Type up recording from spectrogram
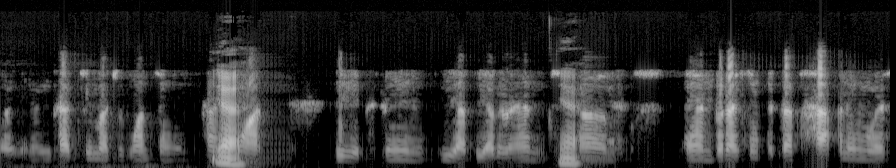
where you know you've had too much of one thing and you kind Yeah. of want the extreme be at the other end. Yeah. Um, and but I think that that's happening with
